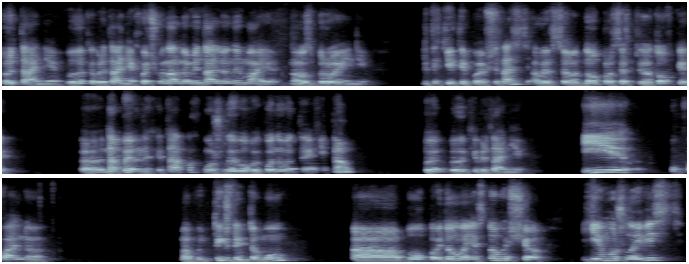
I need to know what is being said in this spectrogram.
Британія, Велика Британія, хоч вона номінально не має на озброєнні літаків типу F-16, але все одно процес підготовки е, на певних етапах можливо виконувати і там, в Великій Британії. І буквально мабуть, тиждень тому було повідомлення з того, що є можливість,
